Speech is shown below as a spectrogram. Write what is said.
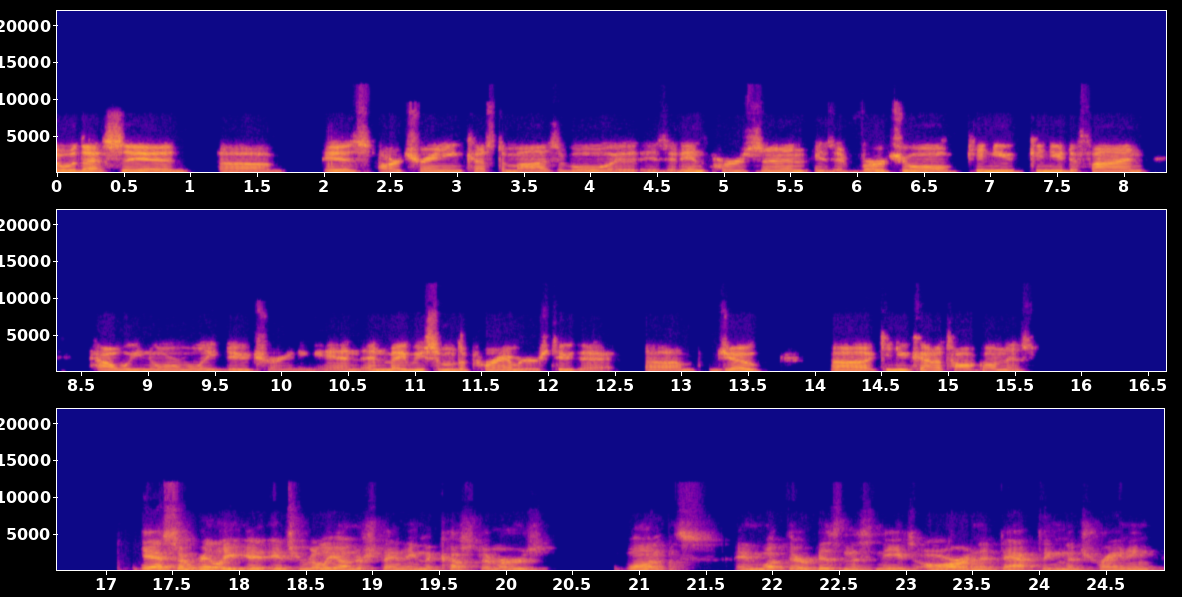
So, with that said, um, is our training customizable? Is it in person? Is it virtual? Can you can you define how we normally do training and and maybe some of the parameters to that. Um, Joe, uh, can you kind of talk on this? Yeah, so really, it, it's really understanding the customer's wants and what their business needs are, and adapting the training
